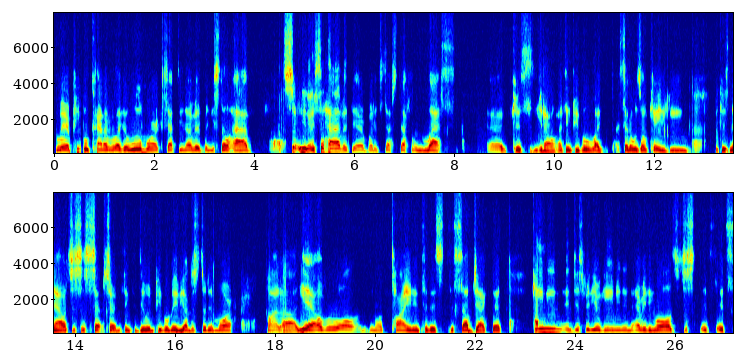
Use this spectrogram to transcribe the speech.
where people kind of like a little more accepting of it, but you still have so you know you still have it there, but it's just definitely less because uh, you know I think people like I said it was okay to game because now it's just a certain thing to do and people maybe understood it more. But uh, yeah, overall, you know, tying into this this subject that gaming and just video gaming and everything all it's just it's it's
